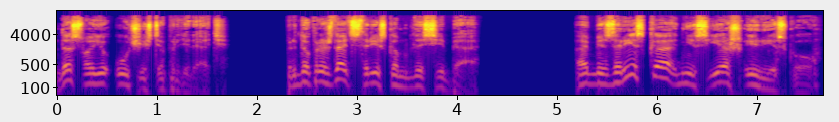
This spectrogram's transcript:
да свою участь определять, предупреждать с риском для себя. А без риска не съешь и риску,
